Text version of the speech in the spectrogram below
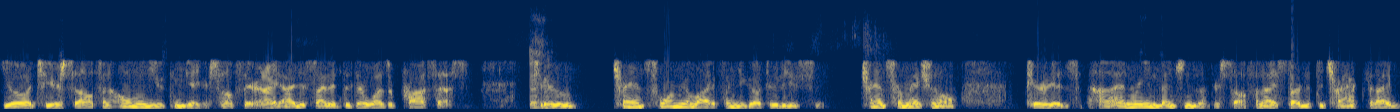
You owe it to yourself, and only you can get yourself there. And I, I decided that there was a process mm-hmm. to transform your life when you go through these transformational periods uh, and reinventions of yourself. And I started to track that I've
